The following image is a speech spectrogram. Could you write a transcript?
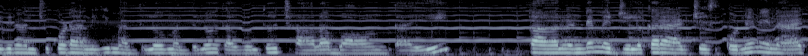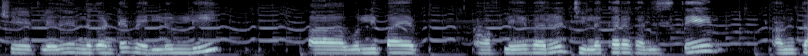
ఇవి నంచుకోవడానికి మధ్యలో మధ్యలో తగులుతూ చాలా బాగుంటాయి. కావాలంటే మీరు జీలకర్ర యాడ్ చేసుకోండి. నేను యాడ్ చేయట్లేదు. ఎందుకంటే వెల్లుల్లి ఉల్లిపాయ ఫ్లేవర్ జీలకర్ర కలిస్తే అంత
